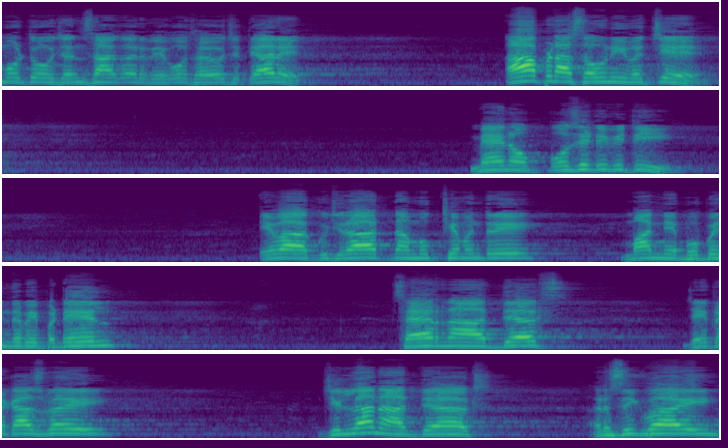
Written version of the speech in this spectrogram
મોટો જનસાગર ભેગો થયો છે ત્યારે આપણા સૌની વચ્ચે મેન ઓફ પોઝિટિવિટી એવા ગુજરાતના મુખ્યમંત્રી માન્ય ભૂપેન્દ્રભાઈ પટેલ, શહેરના અધ્યક્ષ જયપ્રકાશભાઈ, જિલ્લાના અધ્યક્ષ રસિકભાઈ,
